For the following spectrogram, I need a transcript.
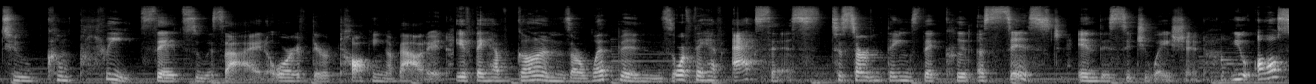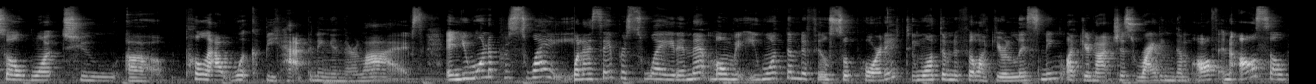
to complete said suicide or if they're talking about it, if they have guns or weapons, or if they have access to certain things that could assist in this situation. You also want to uh, pull out what could be happening in their lives and you want to persuade. When I say persuade, in that moment, you want them to feel supported. You want them to feel like you're listening, like you're not just writing them off, and also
